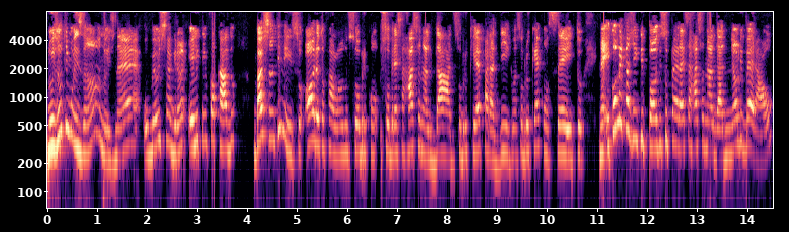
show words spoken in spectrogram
nos últimos anos, né, o meu Instagram ele tem focado bastante nisso. Ora, eu estou falando sobre, sobre essa racionalidade, sobre o que é paradigma, sobre o que é conceito, né? E como é que a gente pode superar essa racionalidade neoliberal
